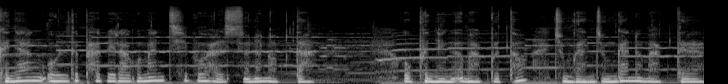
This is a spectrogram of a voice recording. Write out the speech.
그냥 올드팝이라고만 치부할 수는 없다. 오프닝 음악부터 중간중간 음악들.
